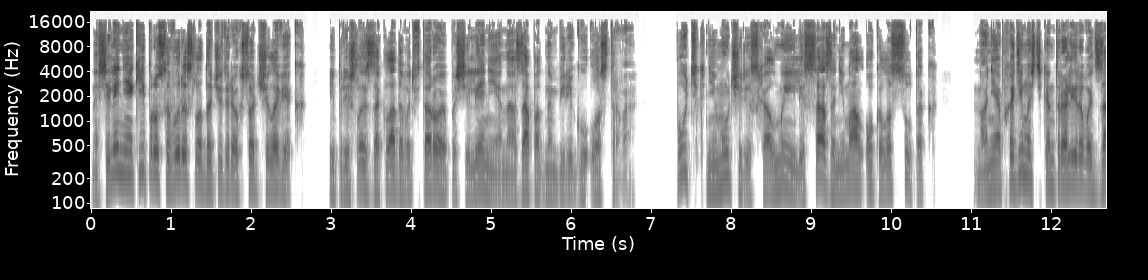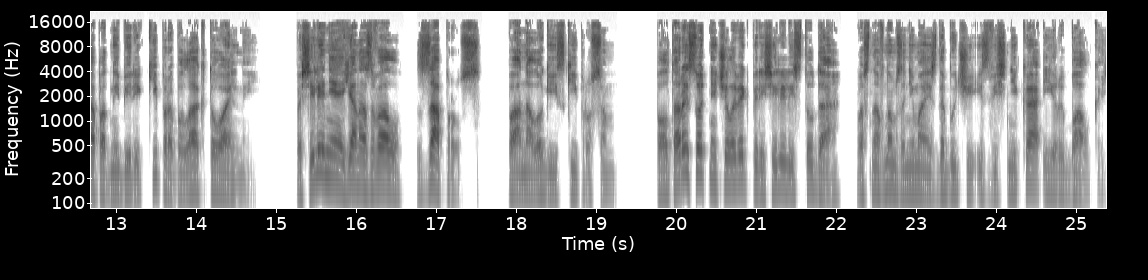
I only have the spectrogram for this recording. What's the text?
Население Кипруса выросло до 400 человек, и пришлось закладывать второе поселение на западном берегу острова. Путь к нему через холмы и леса занимал около суток, но необходимость контролировать западный берег Кипра была актуальной. Поселение я назвал Запрус, по аналогии с Кипрусом. Полторы сотни человек переселились туда, в основном занимаясь добычей известняка и рыбалкой.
